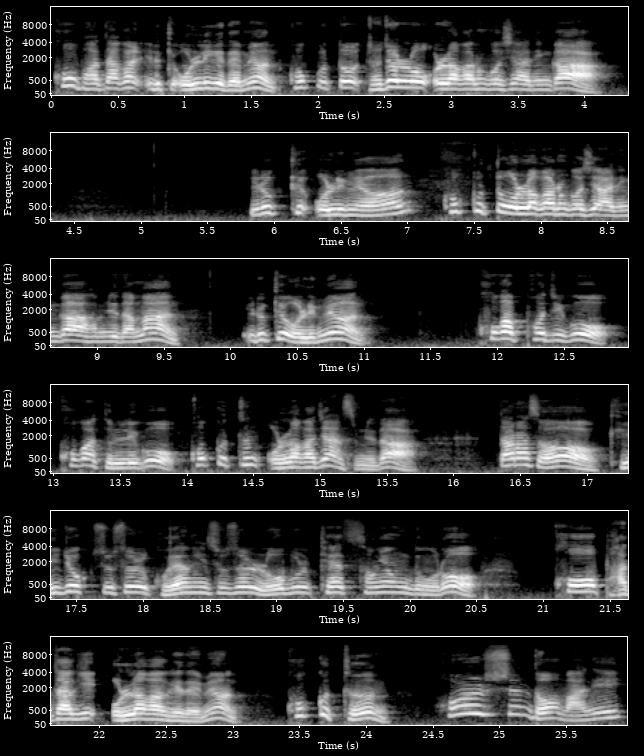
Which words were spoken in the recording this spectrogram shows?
코 바닥을 이렇게 올리게 되면 코끝도 저절로 올라가는 것이 아닌가 이렇게 올리면 코끝도 올라가는 것이 아닌가 합니다만 이렇게 올리면 코가 퍼지고 코가 들리고 코끝은 올라가지 않습니다. 따라서 귀족 수술, 고양이 수술, 로블캣 성형 등으로 코 바닥이 올라가게 되면 코끝은 훨씬 더 많이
